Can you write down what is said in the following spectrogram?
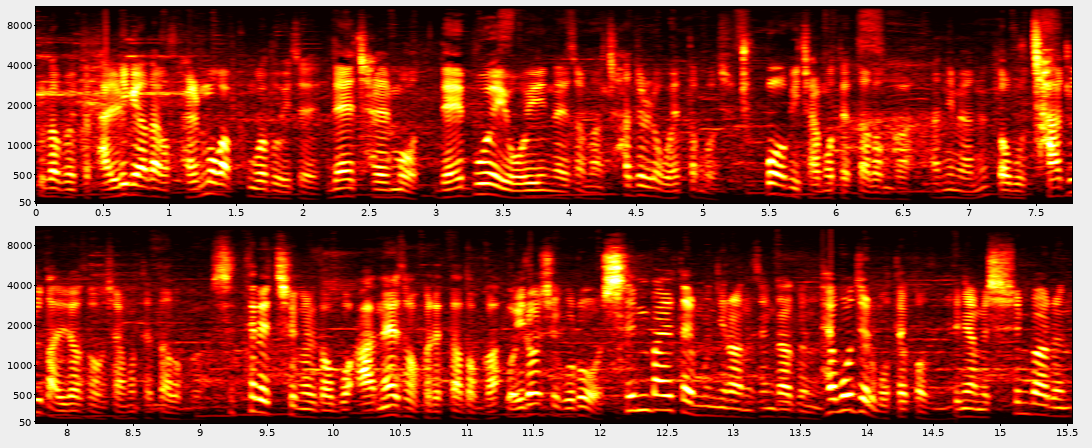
그러다 보니까 달리기 하다가 발목 아픈 것도 이제 내 잘못, 내부의 요인에서만 찾으려고 했던 거죠. 축법이 잘못됐다던가 아니면 너무 자주 달려서 잘못됐다던가 스트레칭을 너무 안 해서 그랬다던가 뭐 이런 식으로 신발 때문이라는 생각은 해보지를 못했거든요. 왜냐하면 신발은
